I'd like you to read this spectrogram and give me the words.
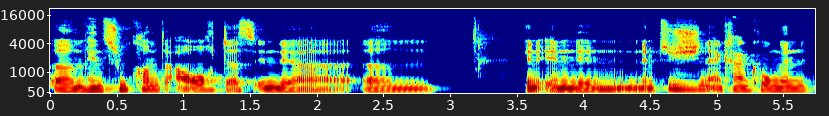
Ähm, hinzu kommt auch, dass in der ähm, in, in, den, in den psychischen Erkrankungen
